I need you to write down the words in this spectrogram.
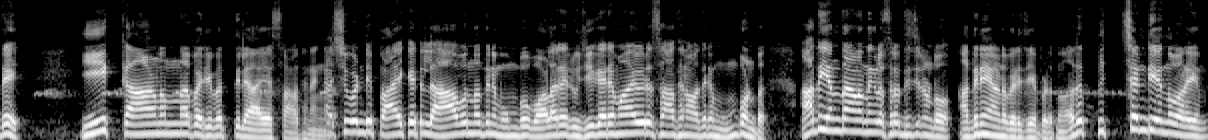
ദേ ഈ കാണുന്ന പരുവത്തിലായ സാധനങ്ങൾ. കശുവണ്ടി പാക്കറ്റിലാവുന്നതിന് മുമ്പ് വളരെ രുചികരമായ ഒരു സാധനം അതിന് മുമ്പുണ്ട്. അത് എന്താണെന്ന് നിങ്ങൾ ശ്രദ്ധിച്ചിട്ടുണ്ടോ? അതിനെയാണ് പരിചയപ്പെടുത്തുന്നത്. അത് പിച്ചണ്ടി എന്ന് പറയും.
